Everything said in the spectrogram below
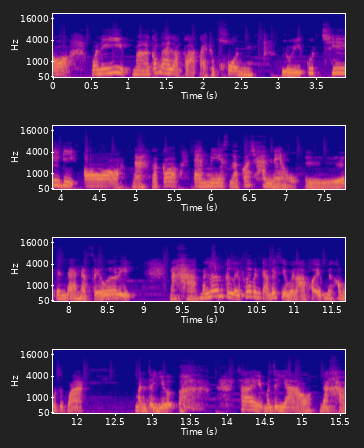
ก็วันนี้หยิบมาก็แบรนด์หลักๆแหละทุกคนหลุยกุชชี่ดีออนะแล้วก็แอมเมสแล้วก็ชาแนลเออเป็นแบรนด์แบบเฟเวอริตนะคะมาเริ่มกันเลยเพื่อเป็นการไม่เสียเวลาเพราะเอฟมีความรู้สึกว่า มันจะเยอะ ใช่มันจะยาวนะคะ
